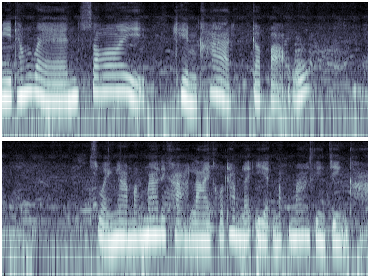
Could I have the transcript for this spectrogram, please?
มีทั้งแหวนสร้อย เข็มขัดกระเป๋า สวยงามมาก ๆ เลยค่ะ ลายเขาทำละเอียดมาก ๆ จริง ๆ ค่ะ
